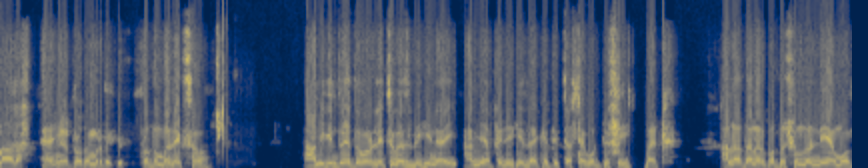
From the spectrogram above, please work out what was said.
না না। হ্যাঁ? প্রথমবার প্রথমবার দেখছ? আমি কিন্তু এত বড় লেচু গাছ দেখি নাই। আমি আপনাদেরকে দেখাতে চেষ্টা করতেছি বাট আল্লাহ তালার কত সুন্দর নিয়ামত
